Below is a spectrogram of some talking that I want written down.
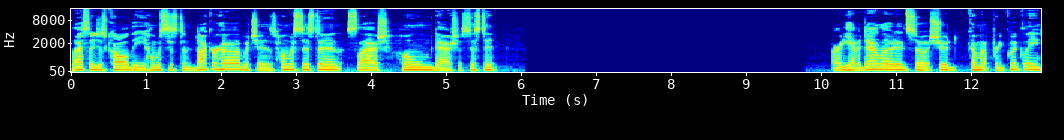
Lastly, just call the Home Assistant Docker Hub, which is Home Assistant slash Home dash Assistant. Already have it downloaded, so it should come up pretty quickly.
